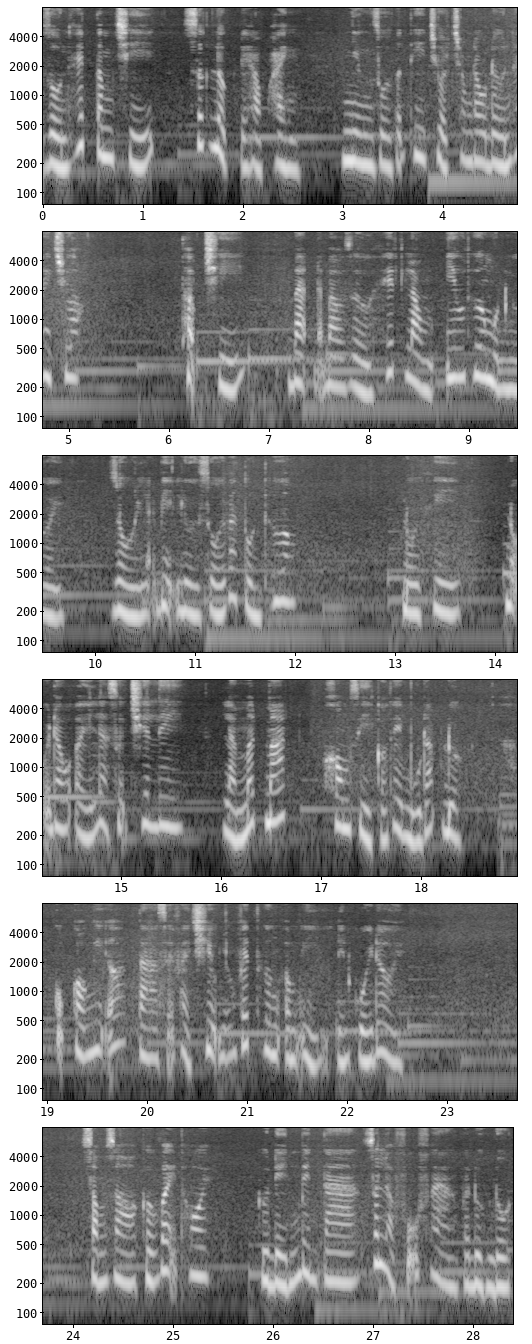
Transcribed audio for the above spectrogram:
dồn hết tâm trí, sức lực để học hành, nhưng rồi vẫn thi trượt trong đau đớn hay chưa? Thậm chí, bạn đã bao giờ hết lòng yêu thương một người, rồi lại bị lừa dối và tổn thương? Đôi khi, nỗi đau ấy là sự chia ly, là mất mát, không gì có thể bù đắp được. Cũng có nghĩa ta sẽ phải chịu những vết thương âm ỉ đến cuối đời. Sóng gió cứ vậy thôi cứ đến bên ta rất là phũ phàng và đường đột.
